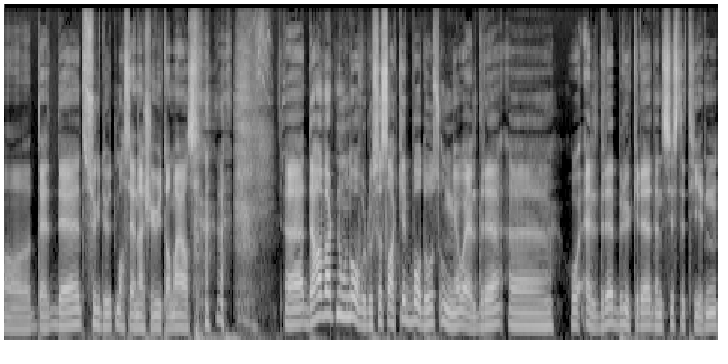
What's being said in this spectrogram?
Og det, det sugde ut masse energi ut av meg, altså. Det har vært noen overdosesaker både hos unge og eldre, og eldre brukere den siste tiden.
